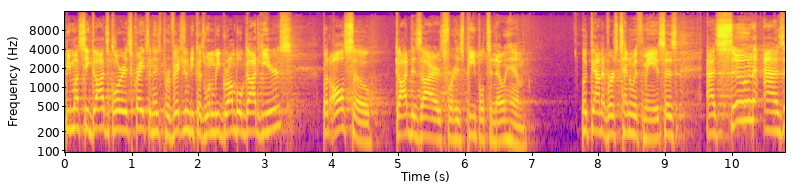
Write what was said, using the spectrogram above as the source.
we must see God's glorious grace and his provision because when we grumble God hears, but also God desires for his people to know him. Look down at verse 10 with me. It says, "As soon as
